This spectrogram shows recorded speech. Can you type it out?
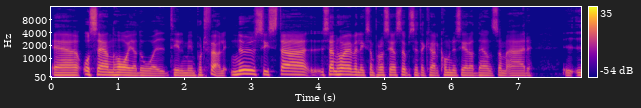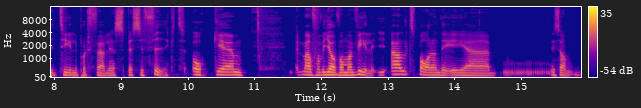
Eh, och sen har jag då i, till min portfölj. Nu sista, sen har jag väl liksom på de senaste uppsittarkväll kommunicerat den som är i, i, till portföljen specifikt. Och eh, man får väl göra vad man vill. I allt sparande är mm, liksom,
